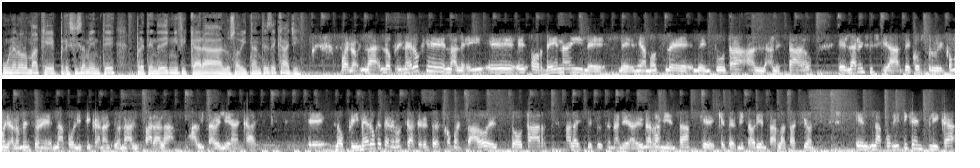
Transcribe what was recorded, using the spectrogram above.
una norma que precisamente pretende dignificar a los habitantes de calle? Bueno, la, lo primero que la ley eh, ordena y le, digamos, le, le imputa al, al, Estado es la necesidad de construir, como ya lo mencioné, la política nacional para la habitabilidad en calle. Eh, lo primero que tenemos que hacer entonces como Estado es dotar a la institucionalidad de una herramienta que, que permita orientar las acciones. En, la política implica,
